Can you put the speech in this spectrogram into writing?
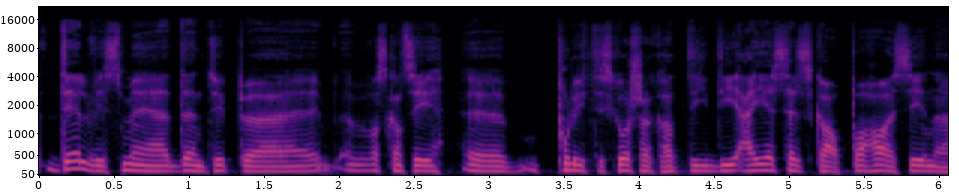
delvis med den type, hva skal en si, eh, politiske årsaker at de, de eierselskapene har sine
